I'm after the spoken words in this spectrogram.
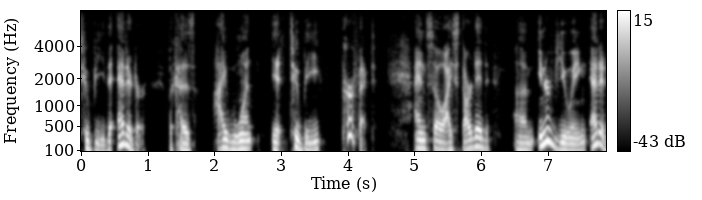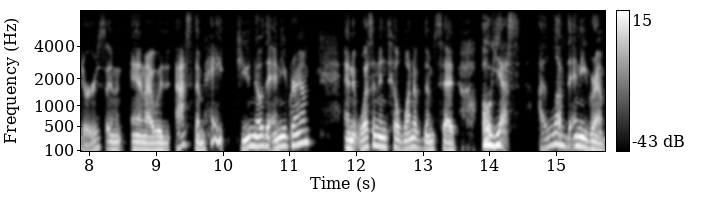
to be the editor because I want it to be perfect. And so I started um, interviewing editors and, and I would ask them, hey, do you know the Enneagram? And it wasn't until one of them said, oh, yes, I love the Enneagram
